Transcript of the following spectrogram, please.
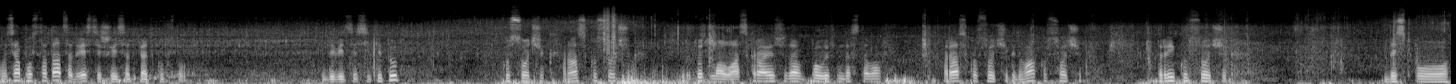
Оця пустота це 265 кустов. Дивіться, скільки тут. Кусочок, раз кусочок. Тут мала з краю сюди полив не доставав. Раз кусочок, два кусочок, три кусочок. Десь по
